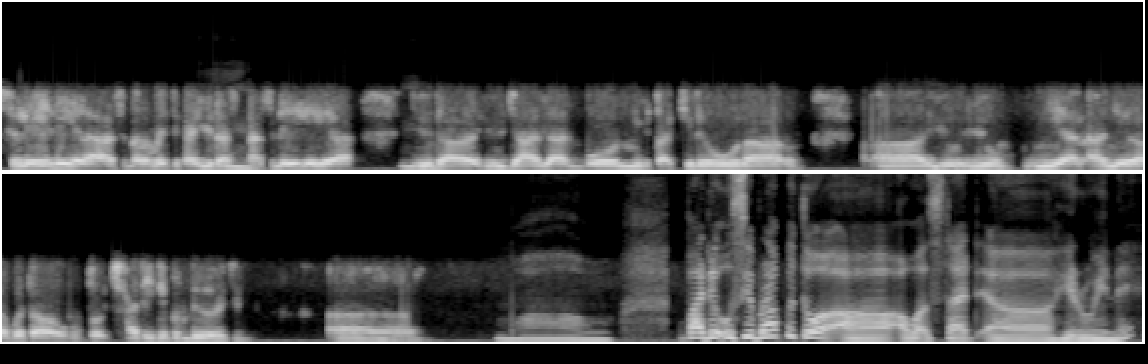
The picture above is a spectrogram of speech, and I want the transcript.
selele lah senang macam cakap you dah Hmm. start selele lah you dah you jalan pun you tak kira orang uh, Hmm. you you niat hanya apa tau untuk cari dia benda je uh, Wow. Pada usia berapa tu uh, awak start uh, heroin eh?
